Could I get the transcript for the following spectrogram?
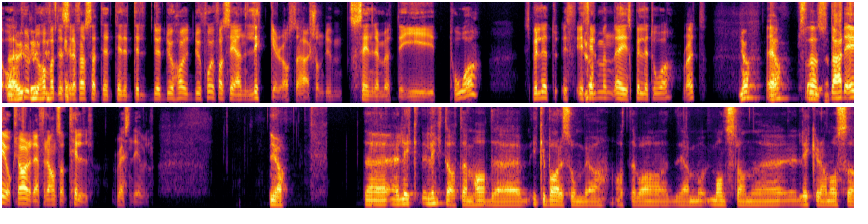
og kul, du har faktisk referanse til, til, til, til du, har, du får jo faktisk se en licker også her, som du senere møtte i toa. Spillet, i, i Ja. filmen, nei, i spillet toa, right? Ja, Ja. Så, det, så det her er jo klare referanser til Resident Evil. Ja. Det, jeg lik, likte at de hadde ikke bare zombier, at det var de monstrene lickerne også,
